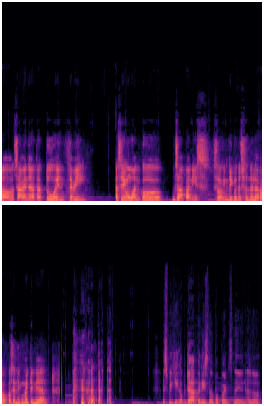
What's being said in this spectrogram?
Oo. sa akin nata 2 and 3. Kasi yung 1 ko Japanese, so hindi ko na siya nalaro kasi hindi ko maintindihan. Speaking of Japanese ng parts na yun, ano,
